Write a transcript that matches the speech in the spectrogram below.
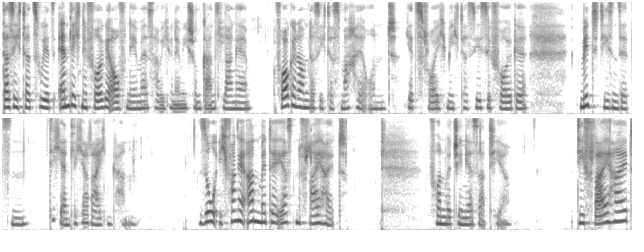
dass ich dazu jetzt endlich eine Folge aufnehme. Das habe ich mir nämlich schon ganz lange vorgenommen, dass ich das mache. Und jetzt freue ich mich, dass diese Folge mit diesen Sätzen dich endlich erreichen kann. So, ich fange an mit der ersten Freiheit von Virginia Satir. Die Freiheit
